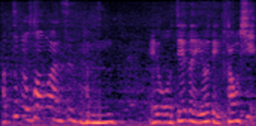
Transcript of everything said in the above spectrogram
啊，这个方案是很，哎，我觉得有点高兴，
